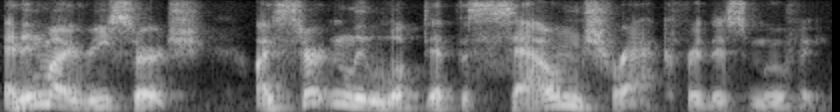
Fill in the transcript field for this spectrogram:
And in my research, I certainly looked at the soundtrack for this movie.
